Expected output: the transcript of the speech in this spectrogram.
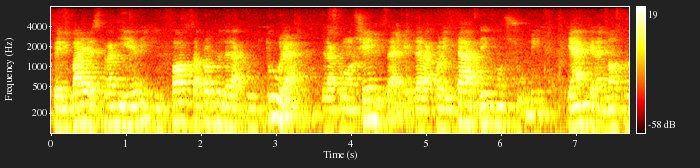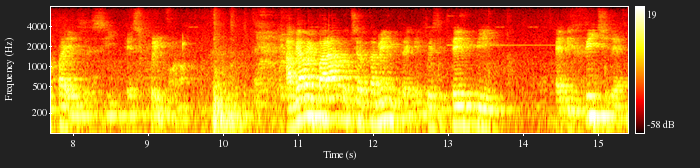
per i buyer stranieri in forza proprio della cultura, della conoscenza e della qualità dei consumi che anche nel nostro paese si esprimono. Abbiamo imparato certamente che in questi tempi è difficile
